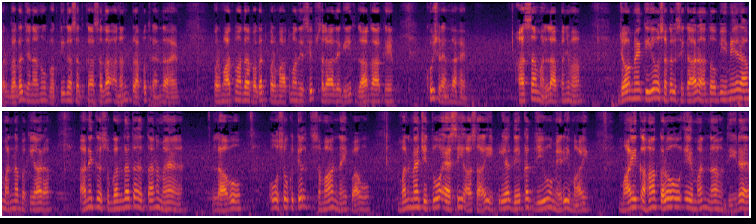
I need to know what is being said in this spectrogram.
ਪਰ ਭਗਤ ਜਨਾਂ ਨੂੰ ਭਗਤੀ ਦਾ ਸਦਕਾ ਸਦਾ ਆਨੰਦ ਪ੍ਰਾਪਤ ਰਹਿੰਦਾ ਹੈ। ਪਰਮਾਤਮਾ ਦਾ ਭਗਤ ਪਰਮਾਤਮਾ ਦੀ ਸਿਫਤ ਸਲਾਹ ਦੇ ਗੀਤ ਗਾ ਗਾ ਕੇ ਖੁਸ਼ ਰਹਿੰਦਾ ਹੈ। ਆਸਾ ਮਹੱਲਾ ਪੰਜਵਾਂ, ਜੋ ਮੈਂ ਕੀਓ ਸਗਲ ਸਿਗਾਰਾ, ਤੋ ਵੀ ਮੇਰਾ ਮਨ ਨ ਪਤਿਆਰਾ। ਅਨੇਕ ਸੁਗੰਧਤ ਤਨ ਮੈਂ ਲਾਵੋ, ਉਹ ਸੁਖ ਤਿਲ ਸਮਾਨ ਨਹੀਂ ਪਾਵੋ। ਮਨ ਮੈਂ ਚਿਤਵੋ ਐਸੀ ਆਸਾਈ, ਪ੍ਰਿਯ ਦੇਖਤ ਜੀਵੋ ਮੇਰੀ ਮਾਈ। ਮਾਈ ਕਹਾ ਕਰੋ, ਇਹ ਮਨ ਨ ਧੀਰੇ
